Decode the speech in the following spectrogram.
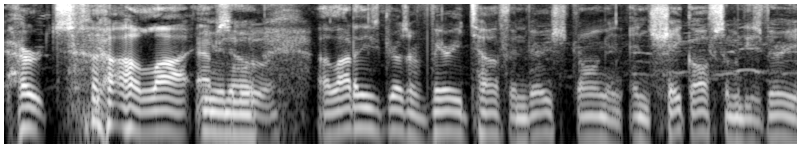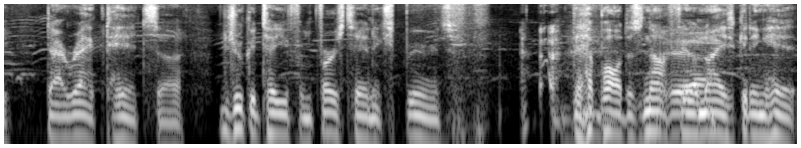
hurts a lot. You know, a lot of these girls are very tough and very strong and, and shake off some of these very direct hits. Uh, Drew could tell you from firsthand experience, that ball does not feel Yeah. nice getting hit.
